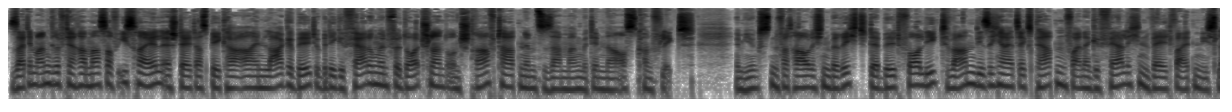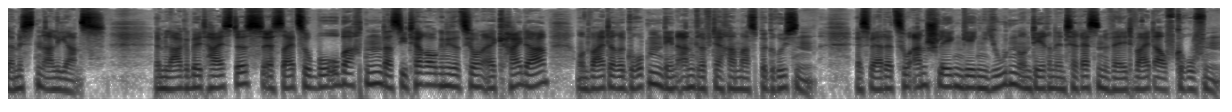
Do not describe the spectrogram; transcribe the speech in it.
Seit dem Angriff der Hamas auf Israel erstellt das BKA ein Lagebild über die Gefährdungen für Deutschland und Straftaten im Zusammenhang mit dem Nahostkonflikt. Im jüngsten vertraulichen Bericht, der Bild vorliegt, warnen die Sicherheitsexperten vor einer gefährlichen weltweiten Islamistenallianz. Im Lagebild heißt es, es sei zu beobachten, dass die Terrororganisation Al-Qaida und weitere Gruppen den Angriff der Hamas begrüßen. Es werde zu Anschlägen gegen Juden und deren Interessen weltweit aufgerufen.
